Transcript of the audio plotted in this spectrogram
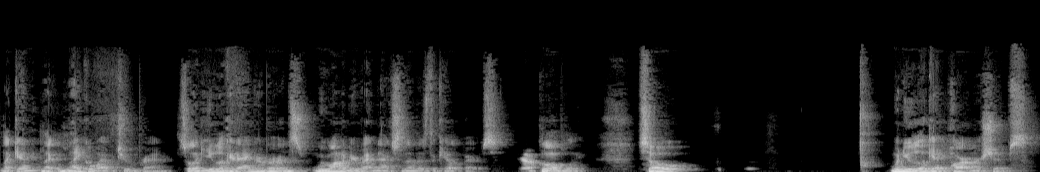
like like like a Web two brand. So like you look at Angry Birds, we want to be right next to them as the Killabears yeah. globally. So when you look at partnerships,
